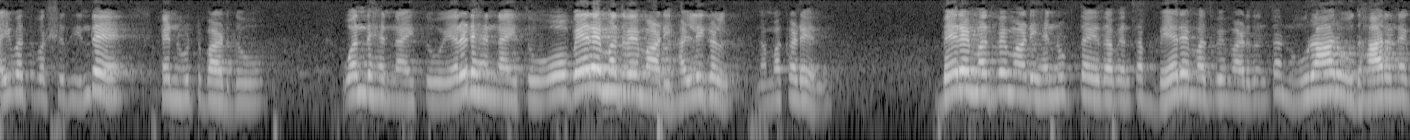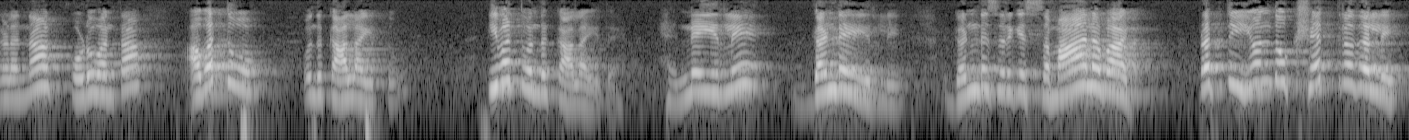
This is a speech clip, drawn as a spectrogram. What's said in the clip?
ಐವತ್ತು ವರ್ಷದ ಹಿಂದೆ ಹೆಣ್ಣು ಹುಟ್ಟಬಾರ್ದು. ಒಂದು ಹೆಣ್ಣಾಯಿತು, ಎರಡು ಹೆಣ್ಣಾಯಿತು, ಓ, ಬೇರೆ ಮದುವೆ ಮಾಡಿ ಹಳ್ಳಿಗಳು ನಮ್ಮ ಕಡೆಯಲ್ಲಿ. ಬೇರೆ ಮದುವೆ ಮಾಡಿ ಹೆಣ್ಣು ಹುಟ್ತಾ ಇದ್ದಾವೆ ಅಂತ ಬೇರೆ ಮದುವೆ ಮಾಡಿದಂಥ ನೂರಾರು ಉದಾಹರಣೆಗಳನ್ನು ಕೊಡುವಂಥ ಅವತ್ತು ಒಂದು ಕಾಲ ಇತ್ತು. ಇವತ್ತು ಒಂದು ಕಾಲ ಇದೆ. ಹೆಣ್ಣೆ ಇರಲಿ, ಗಂಡೇ ಇರಲಿ, ಗಂಡಸರಿಗೆ ಸಮಾನವಾಗಿ ಪ್ರತಿಯೊಂದು ಕ್ಷೇತ್ರದಲ್ಲಿ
